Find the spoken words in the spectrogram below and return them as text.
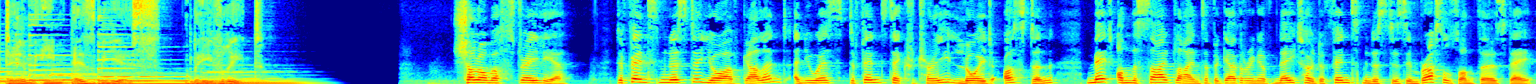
אתם עם SBS בעברית. Shalom Australia. Defence Minister Yoav Gallant and US Defence Secretary Lloyd Austin met on the sidelines of a gathering of NATO defence ministers in Brussels on Thursday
